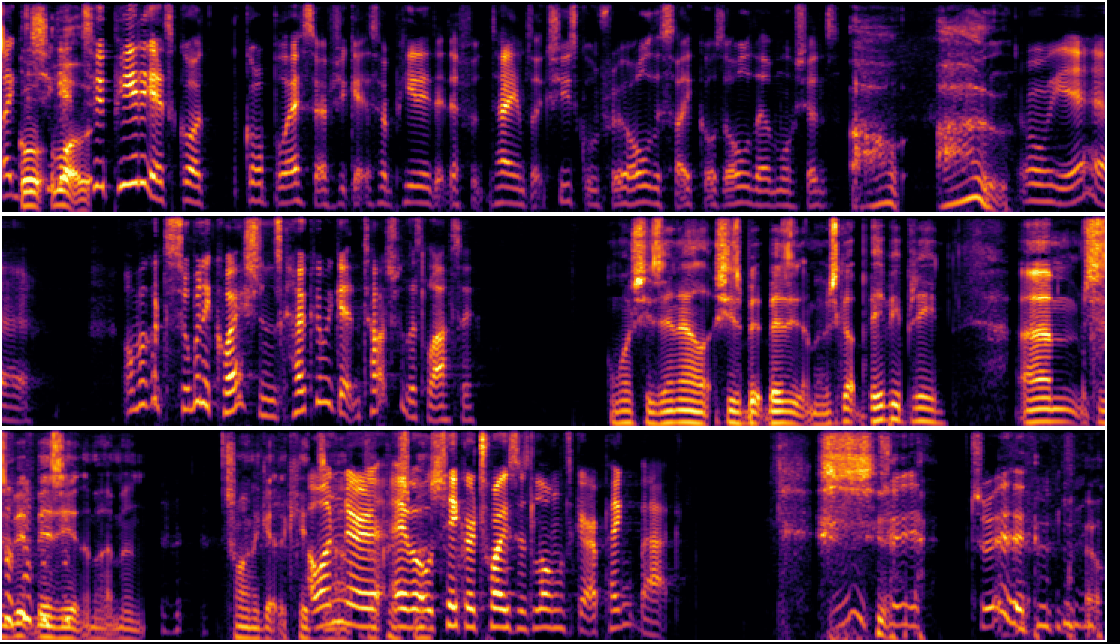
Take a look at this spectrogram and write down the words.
Like, did she get what- two periods? God, God bless her if she gets her period at different times. Like, she's going through all the cycles, all the emotions. Oh, oh. Oh yeah. Oh my god, so many questions. How can we get in touch with this lassie? Well, she's in L. She's a bit busy at the moment. She's got baby brain. Um, she's a bit busy at the moment, trying to get the kids I wonder if it will take her twice as long to get her pink back. True, true.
